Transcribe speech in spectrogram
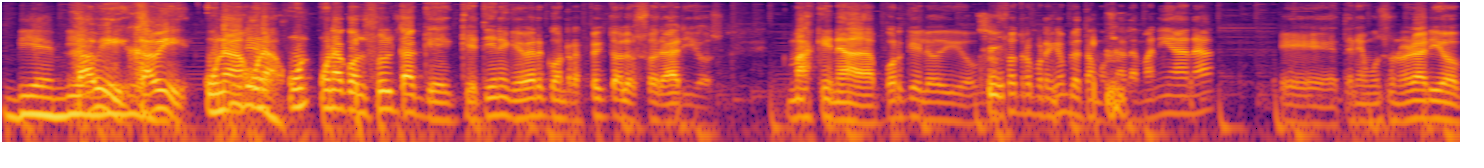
Bien, bien. Javi, Javi, una, una, consulta que, tiene que ver con respecto a los horarios. Más que nada, ¿por qué lo digo? Nosotros, por ejemplo, estamos a la mañana, eh, tenemos un horario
